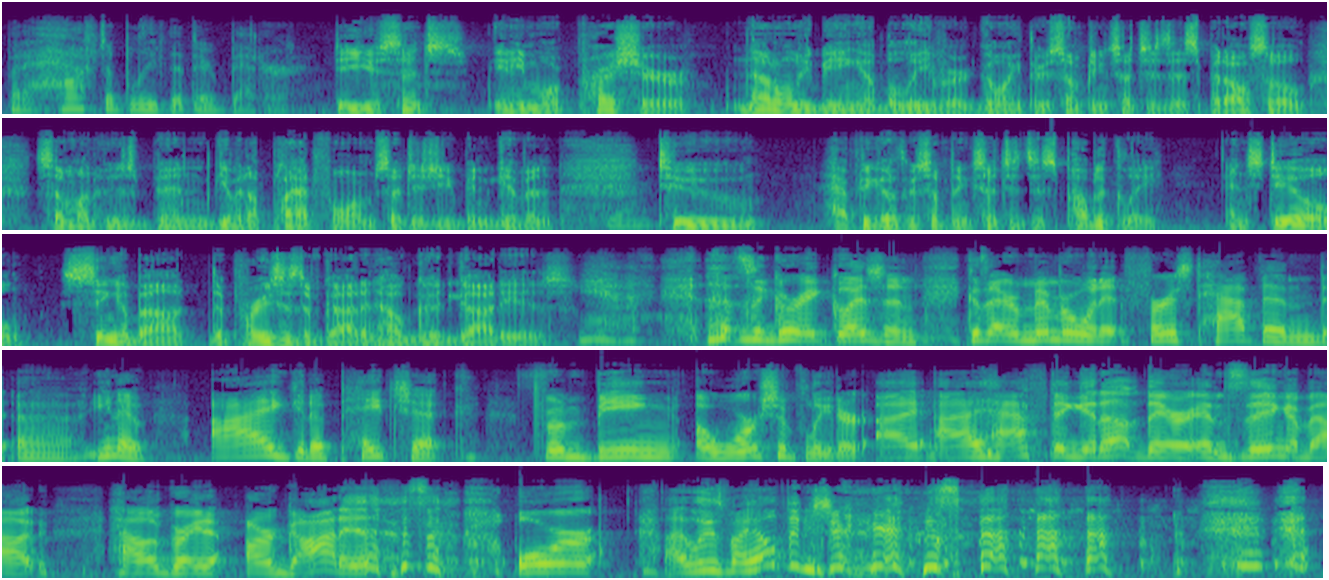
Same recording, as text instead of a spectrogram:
but I have to believe that they're better. Do you sense any more pressure, not only being a believer going through something such as this, but also someone who's been given a platform such as you've been given yeah. to have to go through something such as this publicly and still sing about the praises of God and how good God is? Yeah, that's a great question. Because I remember when it first happened, uh, you know, I get a paycheck from being a worship leader. I, I have to get up there and sing about how great our God is, or I lose my health insurance.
